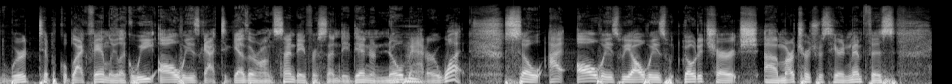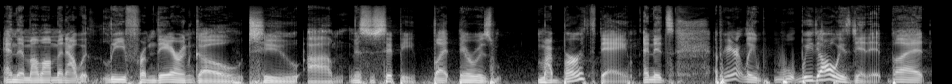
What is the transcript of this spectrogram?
we're a typical black family. Like we always got together on Sunday for Sunday dinner, no matter what. So I always, we always would go to church. Um, our church was here in Memphis, and then my mom and I would leave from there and go to um, Mississippi. But there was my birthday, and it's apparently we always did it, but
